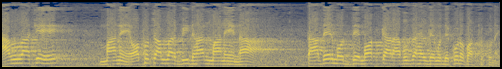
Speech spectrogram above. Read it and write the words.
আল্লাহকে মানে অথচ আল্লাহর বিধান মানে না। তাদের মধ্যে মক্কার আবু জাহেলদের মধ্যে কোনো পার্থক্য নেই।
